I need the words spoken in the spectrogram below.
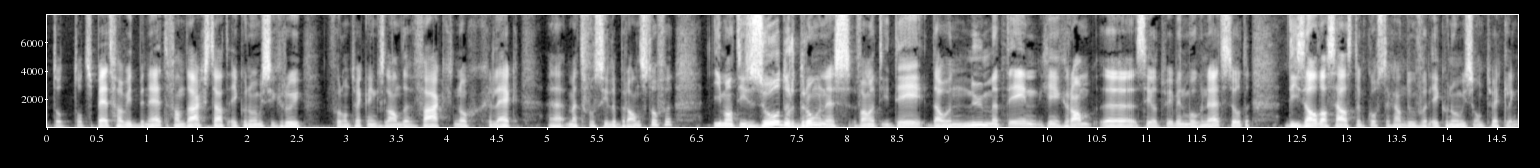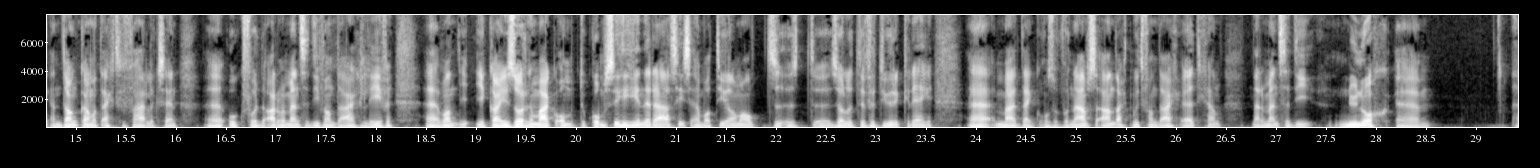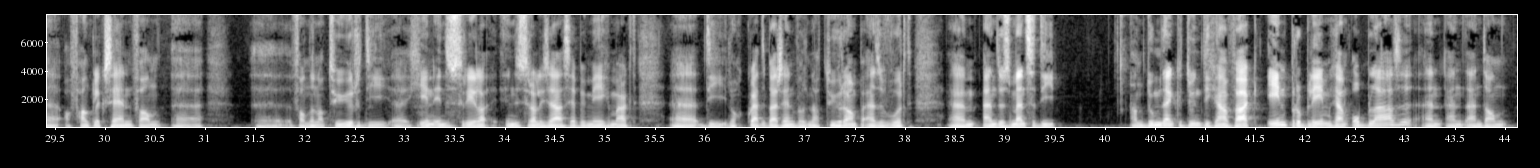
tot, tot spijt van wie het benijdt, vandaag staat economische groei voor ontwikkelingslanden vaak nog gelijk uh, met fossiele brandstoffen. Iemand die zo doordrongen is van het idee dat we nu meteen geen gram uh, CO2 meer mogen uitstoten, die zal dat zelfs ten koste gaan doen voor economische ontwikkeling. En dan kan het echt gevaarlijk zijn, uh, ook voor de arme mensen die vandaag leven. want je, kan je zorgen maken om toekomstige generaties en wat die allemaal zullen te verduren krijgen. maar ik denk onze voornaamste aandacht moet vandaag uitgaan naar mensen die nu nog ehm, afhankelijk zijn van uh, van de natuur, die uh, geen industrialisatie hebben meegemaakt, uh, die nog kwetsbaar zijn voor natuurrampen enzovoort. Um, en dus mensen die aan doemdenken doen, die gaan vaak één probleem gaan opblazen en, en, en dan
